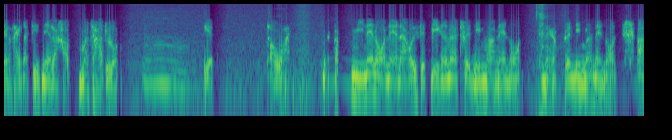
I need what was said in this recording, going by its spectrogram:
จากแสงอาทิตย์เนี่ยแหละครับ มาชาร์จรถเก็บเอาไว้นะครับมีแน่นอนในอนาคตสิบปีข้างหน้าเทรนด์นี้มาแน่นอนนะครับเทรนด์นี้มาแน่นอนอะ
